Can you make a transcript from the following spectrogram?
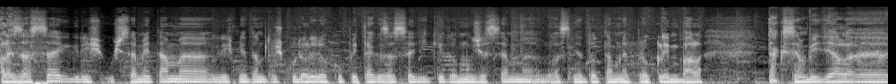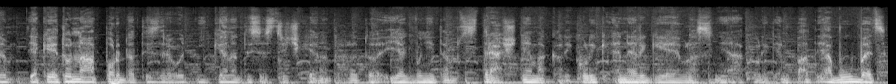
Ale zase, když už se mi tam, eh, když mě tam trošku dali dokupy, tak zase díky tomu, že jsem eh, vlastně to tam neproklimbal, tak jsem viděl, eh, jaký je to nápor na ty zdravotníky a na ty sestřičky a na tohle, jak oni tam strašně makali, kolik energie vlastně a kolik empatie a vůbec.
